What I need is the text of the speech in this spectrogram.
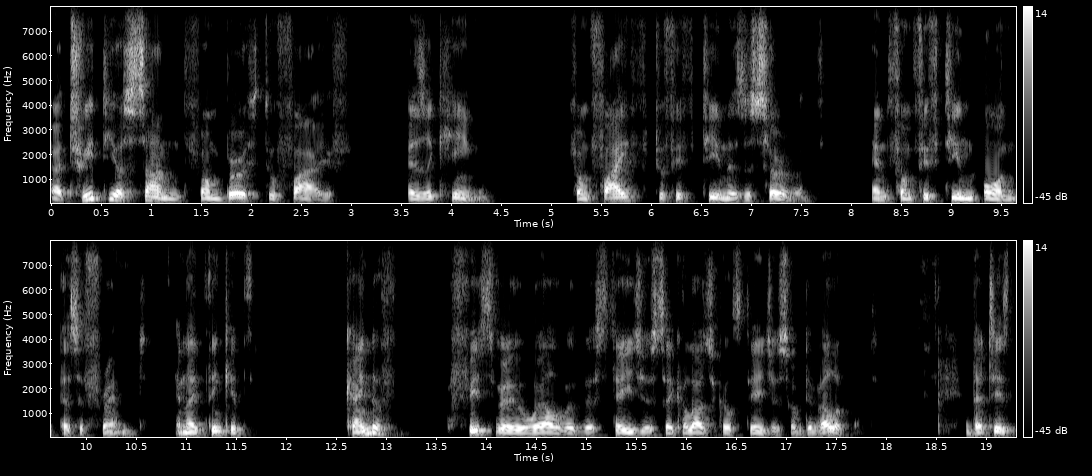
uh, treat your son from birth to five as a king, from five to 15 as a servant, and from 15 on as a friend. And I think it kind of fits very well with the stages, psychological stages of development. That is,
